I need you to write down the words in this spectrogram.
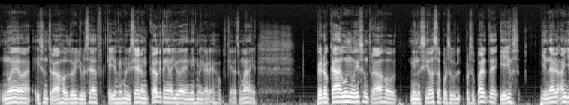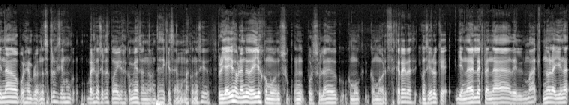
nueva, hizo un trabajo do it yourself, que ellos mismos lo hicieron. Claro que tenían la ayuda de Nis Melgarejo, que era su manager. Pero cada uno hizo un trabajo minucioso por su, por su parte y ellos llenaron, han llenado, por ejemplo, nosotros hicimos varios conciertos con ellos al comienzo, ¿no? antes de que sean más conocidos. Pero ya ellos hablando de ellos como por su lado como, como artistas carreras, y considero que llenar la explanada del MAC no la llena,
